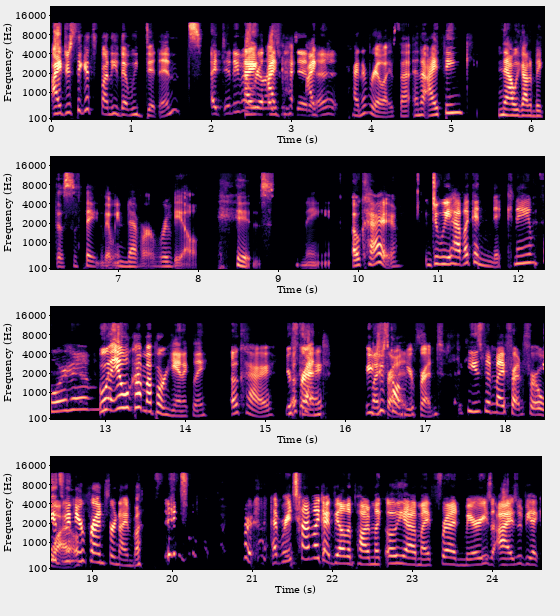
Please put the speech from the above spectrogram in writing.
I just think it's funny that we didn't I didn't even I- realize I we ki- did I- kind of realized that. And I think now we got to make this a thing that we never reveal his name. Okay. Do we have like a nickname for him? Well, it will come up organically. Okay. Your okay. friend. You My just call him your friend. He's been my friend for a while. He's been your friend for nine months. Every time like I'd be on the pod, I'm like, oh yeah, my friend Mary's eyes would be like,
